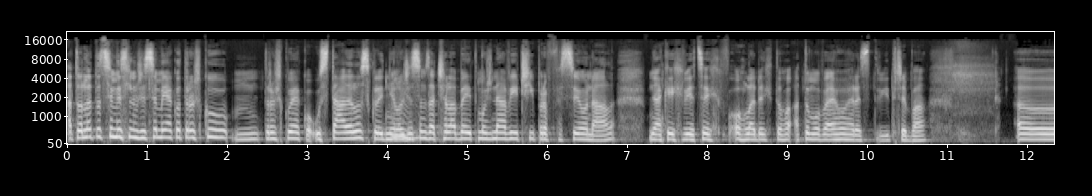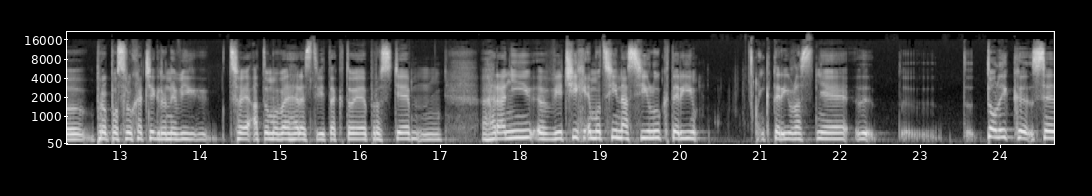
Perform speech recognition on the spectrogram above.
A tohle to si myslím, že se mi jako trošku, mm, trošku jako ustálilo, sklidnilo, mm. že jsem začala být možná větší profesionál v nějakých věcech v ohledech toho atomového herectví třeba. Uh, pro posluchače, kdo neví, co je atomové herectví, tak to je prostě mm, hraní větších emocí na sílu, který, který vlastně tolik se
